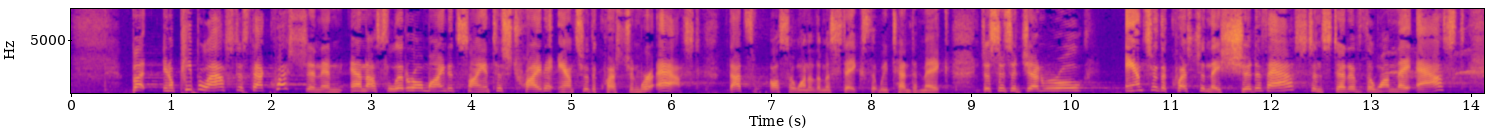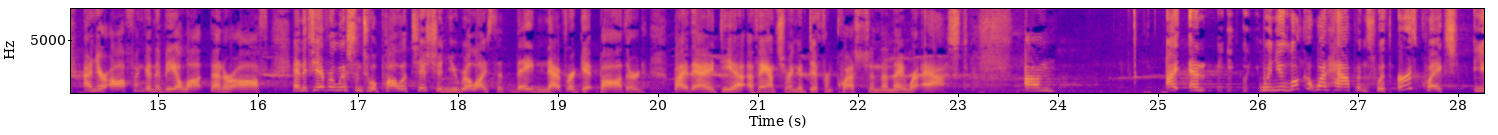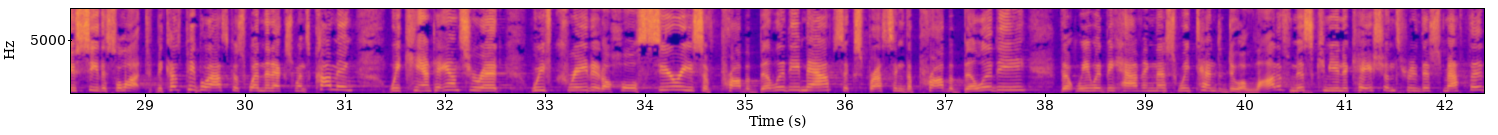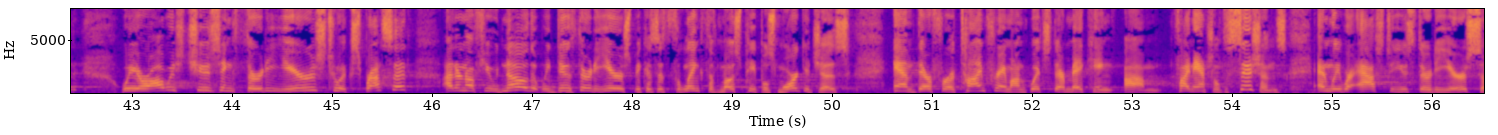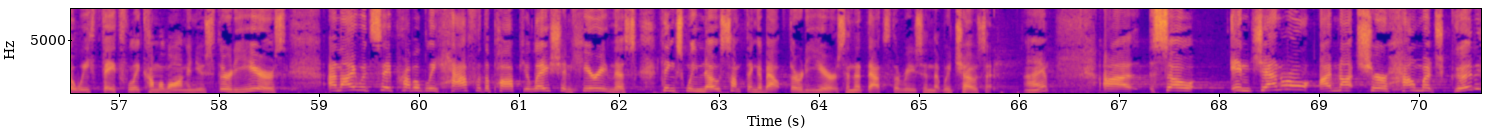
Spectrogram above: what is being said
But you know, people asked us that question, and, and us literal-minded scientists try to answer the question we're asked. That's also one of the mistakes that we tend to make. Just as a general answer the question they should have asked instead of the one they asked, and you're often going to be a lot better off. And if you ever listen to a politician, you realize that they never get bothered by the idea of answering a different question than they were asked. Um, I, and when you look at what happens with earthquakes, you see this a lot. Because people ask us when the next one's coming, we can't answer it. We've created a whole series of probability maps expressing the probability that we would be having this. We tend to do a lot of miscommunication through this method. We are always choosing 30 years to express it. I don't know if you know that we do 30 years because it's the length of most people's mortgages, and therefore a time frame on which they're making um, financial decisions. And we were asked to use 30 years, so we faithfully come along and use 30 years. And I would say probably half of the population hearing this thinks we know something about 30 years, and that that's the reason that we chose it. Right? Uh, so in general, I'm not sure how much good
